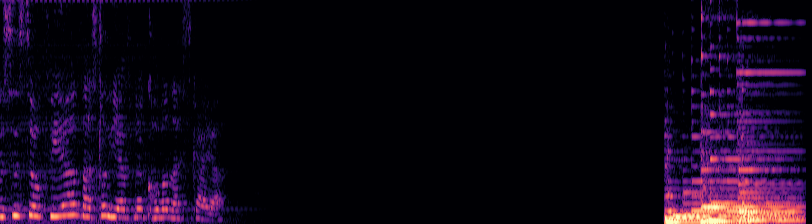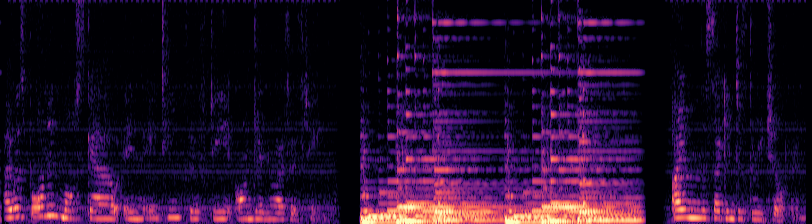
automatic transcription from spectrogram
This is Sofia Vasilyevna Kovalevskaya. I was born in Moscow in 1850 on January 15. I am the second of three children.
